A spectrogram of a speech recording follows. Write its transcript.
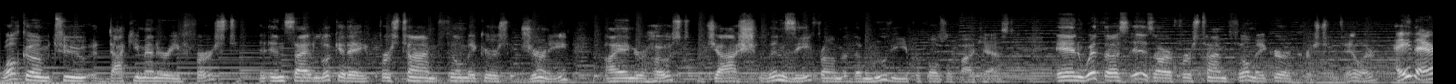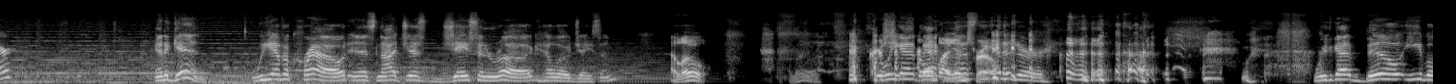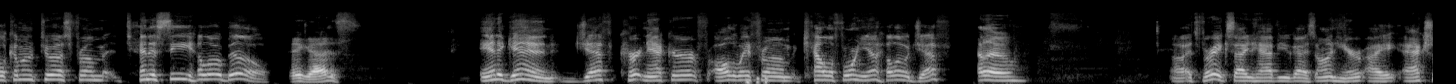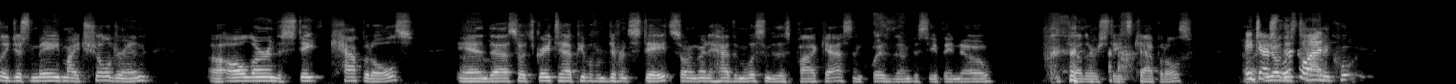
Welcome to Documentary First, an inside look at a first time filmmaker's journey. I am your host, Josh Lindsay from the Movie Proposal Podcast. And with us is our first time filmmaker, Christian Taylor. Hey there. And again, we have a crowd, and it's not just Jason Rugg. Hello, Jason. Hello. Hello. we got back my intro. editor. We've got Bill Ebel coming to us from Tennessee. Hello, Bill. Hey guys. And again, Jeff Kurtenacker, all the way from California. Hello, Jeff. Hello. Uh, it's very exciting to have you guys on here. I actually just made my children uh, all learn the state capitals. And uh, so it's great to have people from different states. So I'm going to have them listen to this podcast and quiz them to see if they know each other states' capitals. Hey, Josh, you know, we're glad.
